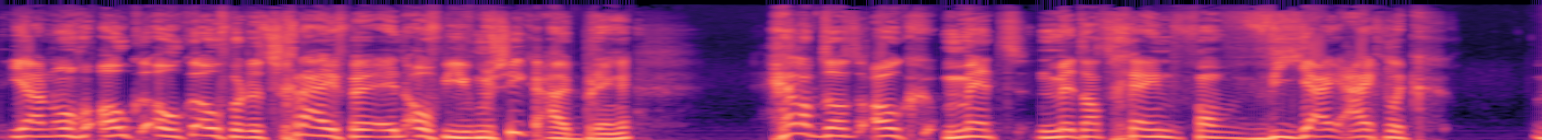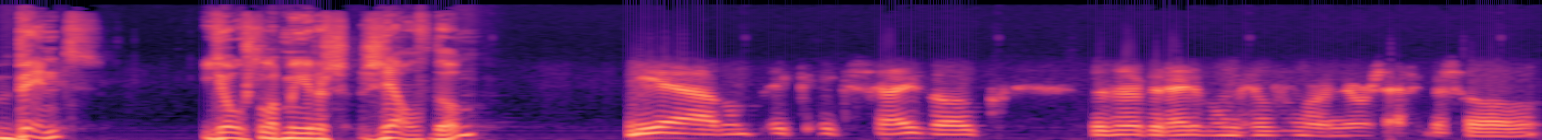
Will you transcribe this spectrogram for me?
ja, nog ook, ook over het schrijven en over je muziek uitbrengen. Helpt dat ook met, met datgene van wie jij eigenlijk bent? Joost Lameres zelf dan? Ja, want ik, ik schrijf ook... Dat is ook de reden waarom heel veel van mijn nummers eigenlijk best wel...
